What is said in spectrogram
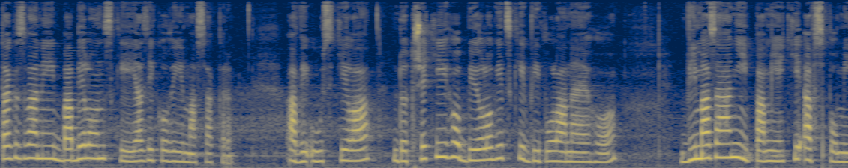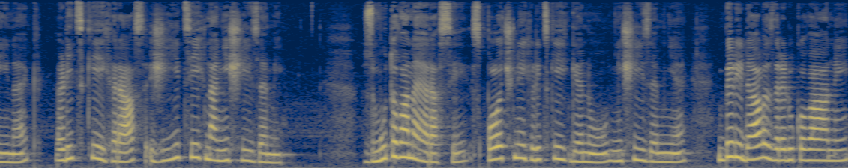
takzvaný babylonský jazykový masakr a vyústila do třetího biologicky vyvolaného vymazání paměti a vzpomínek lidských ras žijících na nižší zemi. Zmutované rasy společných lidských genů nižší země byly dále zredukovány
